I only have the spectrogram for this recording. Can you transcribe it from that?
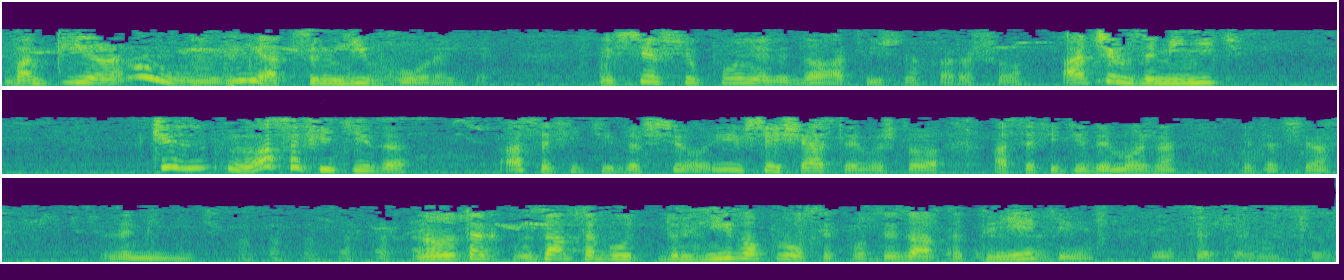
вампира, ну, или от цинги в городе. И все все поняли, да, отлично, хорошо. А чем заменить? Через асофетида. Асофетида, все. И все счастливы, что асофетидой можно это все заменить. Ну так завтра будут другие вопросы, послезавтра третьи. Соли.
